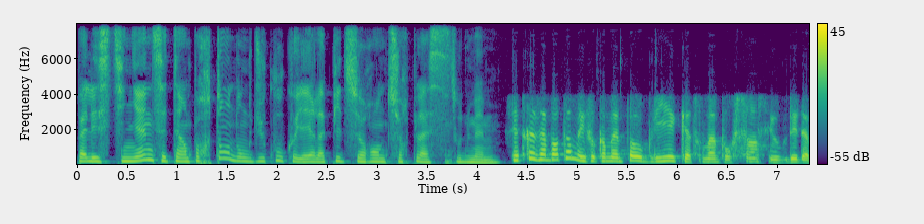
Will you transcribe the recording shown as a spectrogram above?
palestinienne. C'était important, donc du coup, que Yair Lapid se rende sur place, tout de même. C'est très important, mais il faut quand même pas oublier que 80%, si vous voulez, de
